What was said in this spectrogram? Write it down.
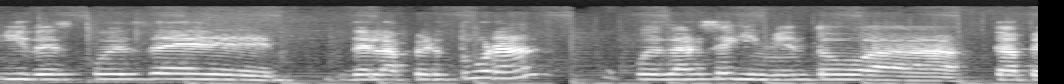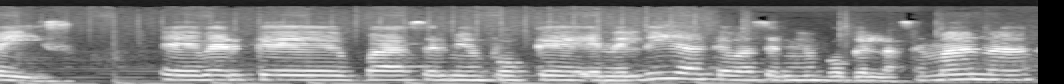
Y después de, la apertura, pues dar seguimiento a KPIs, eh, ver qué va a ser mi enfoque en el día, qué va a ser mi enfoque en la semana,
